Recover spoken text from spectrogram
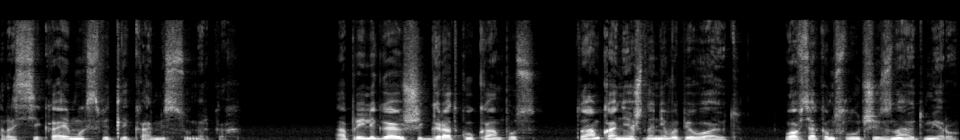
рассекаемых светляками сумерках. А прилегающий к городку кампус, там, конечно, не выпивают. Во всяком случае, знают меру.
